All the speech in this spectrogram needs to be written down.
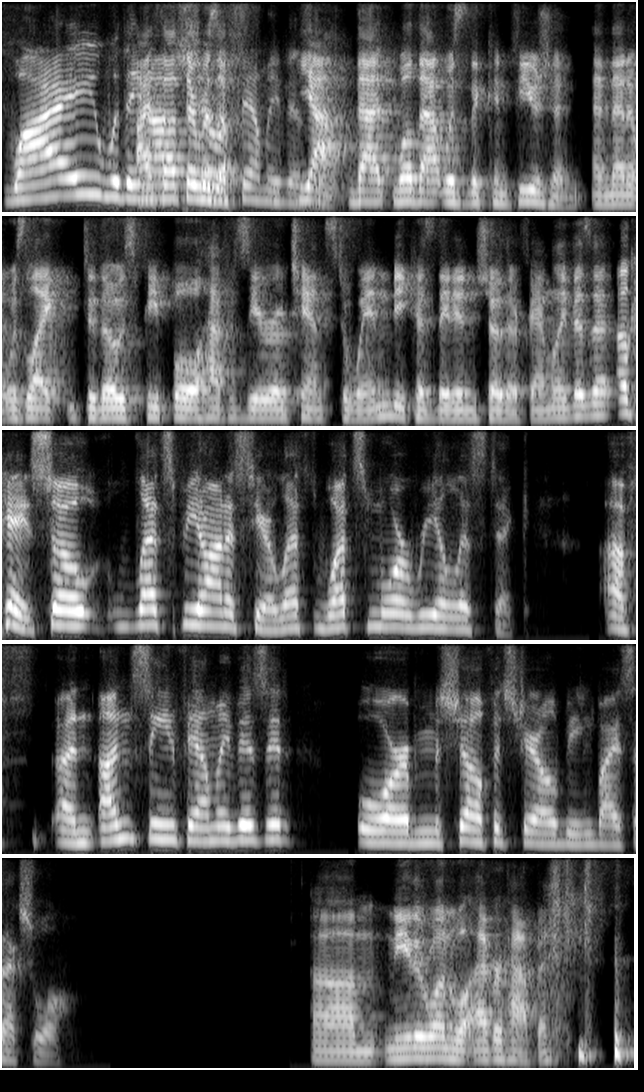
why would they I not thought there show was a a family visit? Yeah, that well, that was the confusion, and then it was like, do those people have zero chance to win because they didn't show their family visit? Okay, so let's be honest here. Let's what's more realistic, a f- an unseen family visit or Michelle Fitzgerald being bisexual? Um, neither one will ever happen.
